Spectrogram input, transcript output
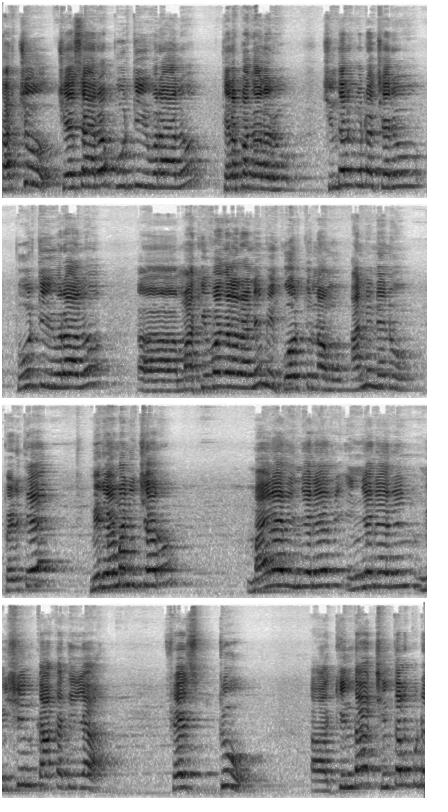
ఖర్చు చేశారో పూర్తి వివరాలు తెలపగలరు. చింతలకుంట చెరువు పూర్తి వివరాలు మాకు ఇవ్వగలరని మేము కోరుతున్నాము. అని నేను పెడితే మీరేమని ఇచ్చారు minor engineer engineering mission Kakatiya phase two కింద చింతలపూట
